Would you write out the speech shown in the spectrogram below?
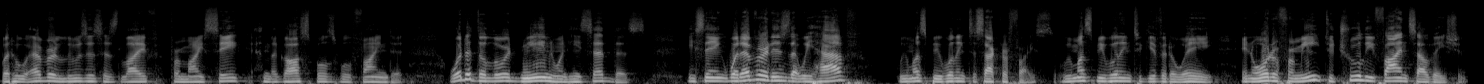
but whoever loses his life for my sake and the gospel's will find it." What did the Lord mean when he said this? He's saying, whatever it is that we have, we must be willing to sacrifice. We must be willing to give it away in order for me to truly find salvation,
